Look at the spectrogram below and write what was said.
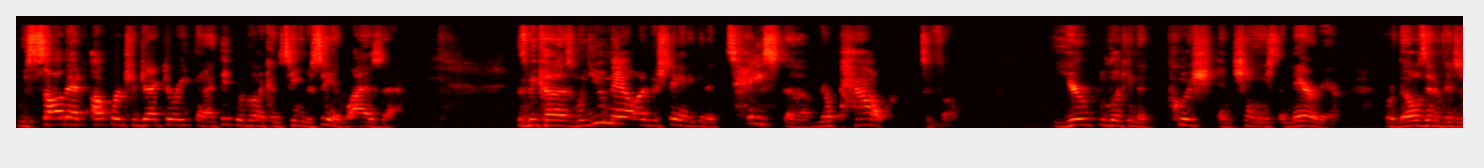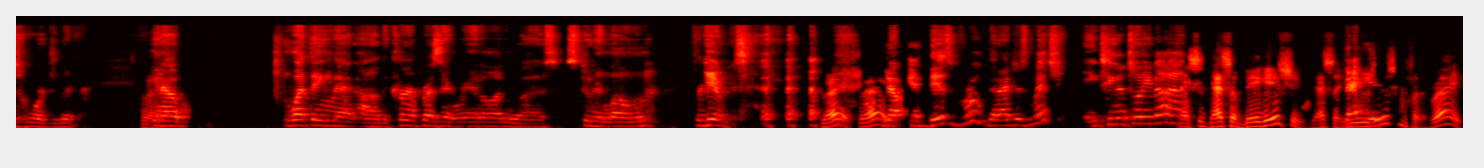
We saw that upward trajectory, and I think we're going to continue to see it. Why is that? It's because when you now understand and get a taste of your power to vote, you're looking to push and change the narrative for those individuals who are delivering. Right. You know, one thing that uh, the current president ran on was student loan forgiveness. right, right. You know, and this group that I just mentioned, 18 to 29. That's a, that's a big issue. That's a that huge is, issue for them. Right.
